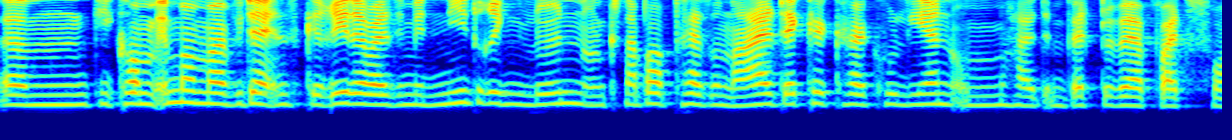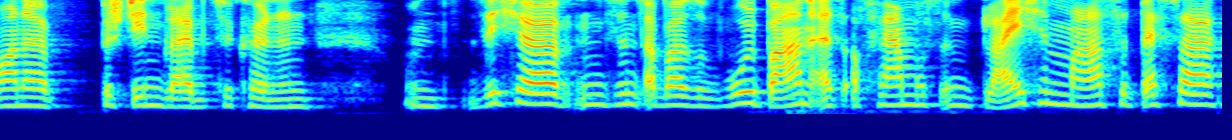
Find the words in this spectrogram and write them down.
ähm, die kommen immer mal wieder ins Gerede, weil sie mit niedrigen Löhnen und knapper Personaldecke kalkulieren, um halt im Wettbewerb weit vorne bestehen bleiben zu können. Und sicher sind aber sowohl Bahn als auch Fernbus in gleichem Maße besser.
